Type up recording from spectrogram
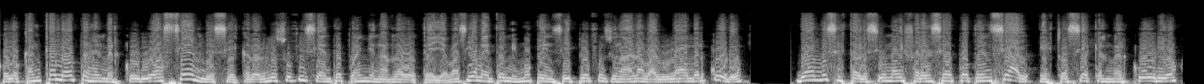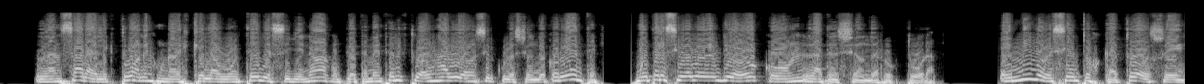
colocan calor, pues el mercurio asciende. Si el calor es lo suficiente, pueden llenar la botella. Básicamente el mismo principio funcionaba en la válvula de mercurio, donde se establecía una diferencia de potencial. Esto hacía que el mercurio lanzara electrones una vez que la botella se llenaba completamente de electrones había una circulación de corriente, muy parecido a lo del diodo con la tensión de ruptura. En 1914,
